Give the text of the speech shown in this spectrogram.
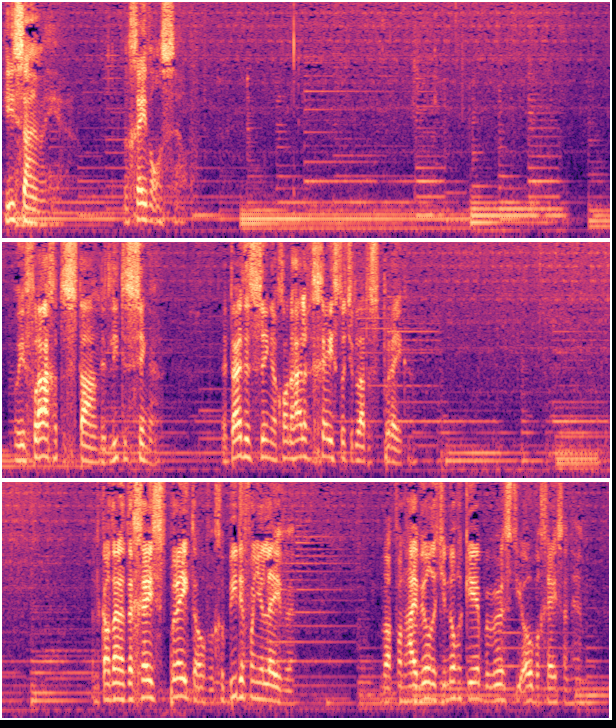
Hier zijn we, Heer. We geven onszelf. Wil je vragen te staan, dit lied te zingen. En tijdens het zingen gewoon de Heilige Geest tot je te laten spreken. En het kan zijn dat de Geest spreekt over gebieden van je leven. Waarvan Hij wil dat je nog een keer bewust die overgeeft aan Hem.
